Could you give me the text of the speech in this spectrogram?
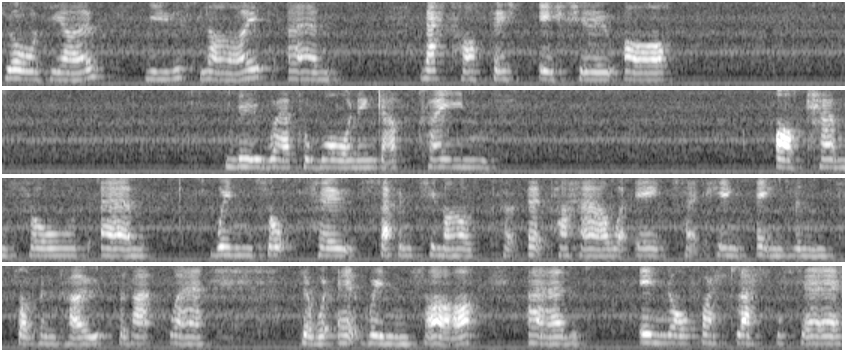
Claudio News Live um, Met Office issue are new weather warning as trains are cancelled. Um, winds up to 70 miles per, uh, per hour it's at England's southern coast so that's where the uh, winds are um, in northwest Leicestershire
